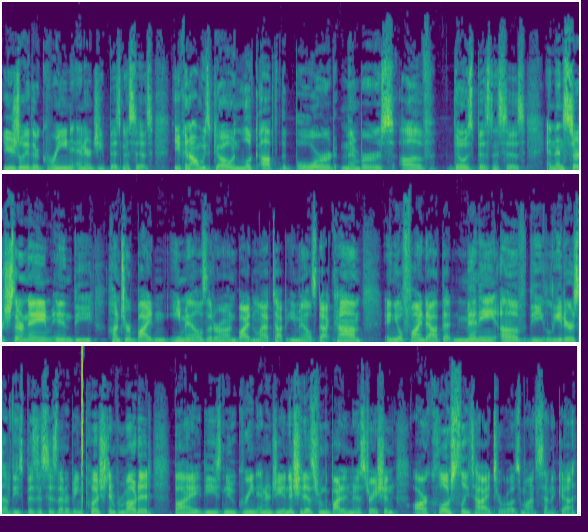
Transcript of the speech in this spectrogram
usually they're green energy businesses, you can always go and look up the board members of those businesses and then search their name in the Hunter Biden emails that are on BidenLaptopEmails.com. And you'll find out that many of the leaders of these businesses that are being pushed and promoted by these new green energy initiatives from the Biden administration are closely tied to Rosemont Seneca,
